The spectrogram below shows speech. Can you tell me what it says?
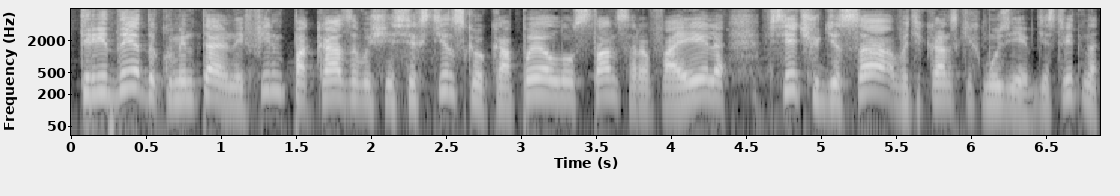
В 3D документальный фильм, показывающий Сикстинскую капеллу, станцию Рафаэля, все чудеса ватиканских музеев, действительно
